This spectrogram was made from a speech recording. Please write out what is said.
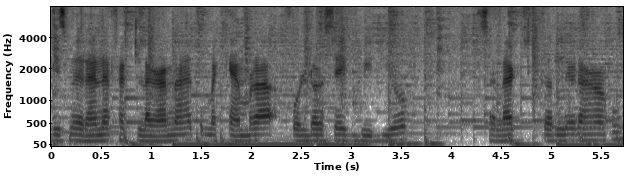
जिसमें रैन इफ़ेक्ट लगाना है। तो मैं कैमरा फोल्डर से एक वीडियो सेलेक्ट कर ले रहा हूँ।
